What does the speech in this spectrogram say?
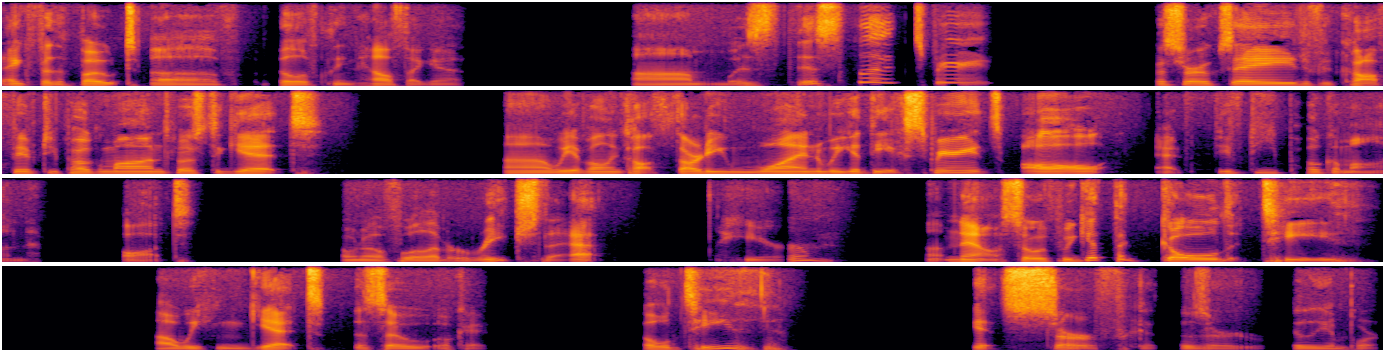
thank you for the vote of Bill of Clean Health. I guess. Um, was this the experience? Professor Oak's aid. If we caught fifty Pokemon, supposed to get. Uh, we have only caught thirty-one. We get the experience all at fifty Pokemon caught. I don't know if we'll ever reach that here. Um, now, so if we get the gold teeth, uh, we can get so okay, gold teeth get surf because those are really important.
